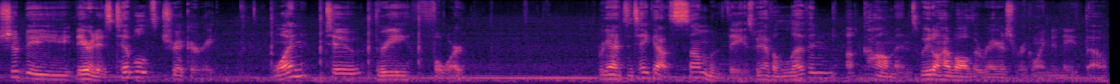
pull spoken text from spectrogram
Should be. There it is. Tibalt's Trickery. One, two, three, four. We're going to have to take out some of these. We have 11 uh, commons. We don't have all the rares we're going to need, though.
